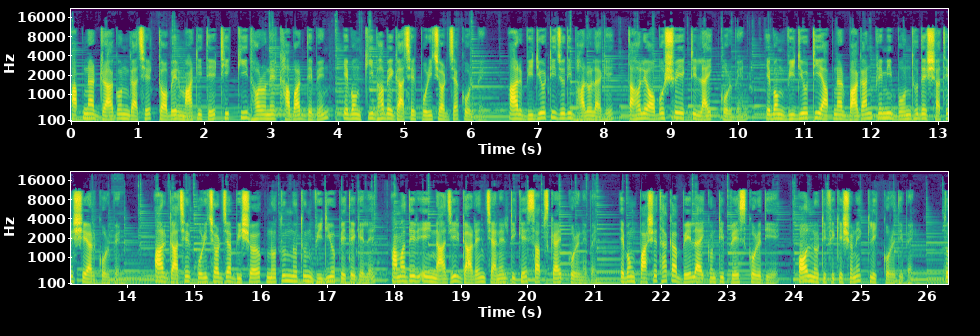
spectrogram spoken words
আপনার ড্রাগন গাছের টবের মাটিতে ঠিক কী ধরনের খাবার দেবেন এবং কীভাবে গাছের পরিচর্যা করবেন। আর ভিডিওটি যদি ভালো লাগে, তাহলে অবশ্যই একটি লাইক করবেন এবং ভিডিওটি আপনার বাগানপ্রেমী বন্ধুদের সাথে শেয়ার করবেন। আর গাছের পরিচর্যা বিষয়ক নতুন নতুন ভিডিও পেতে গেলে আমাদের এই নাজির গার্ডেন চ্যানেলটিকে সাবস্ক্রাইব করে নেবেন এবং পাশে থাকা বেল আইকনটি প্রেস করে দিয়ে অল নোটিফিকেশনে ক্লিক করে দিবেন। তো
